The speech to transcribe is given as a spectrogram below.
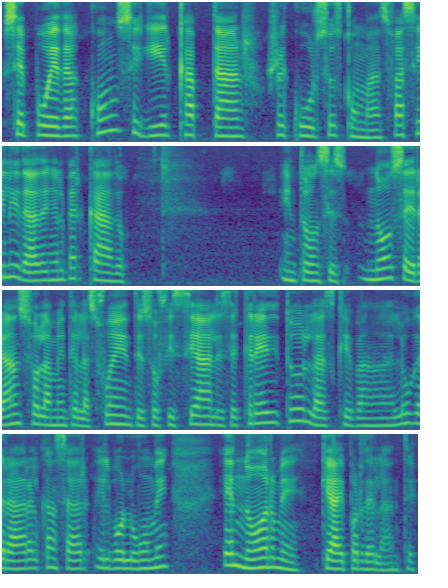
se pueda conseguir captar recursos con más facilidad en el mercado entonces, no serán solamente las fuentes oficiales de crédito las que van a lograr alcanzar el volumen enorme que hay por delante.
